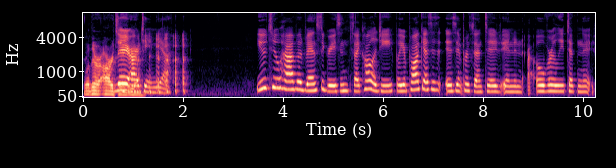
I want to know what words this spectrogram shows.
Well, they're our team. They're yeah. our team, yeah. You two have advanced degrees in psychology, but your podcast is, isn't presented in an overly techni-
